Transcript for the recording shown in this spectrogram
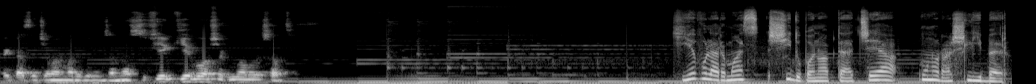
Cred că asta e cea mai mare dorința mea, să fie Chievul așa cum am lăsat. Chievul a rămas și după noaptea aceea un oraș liber.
